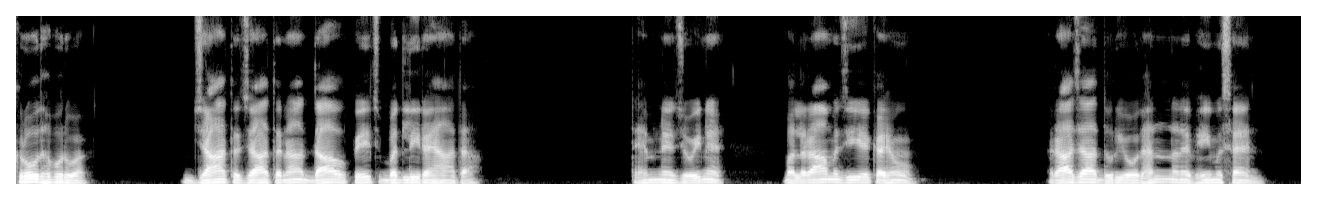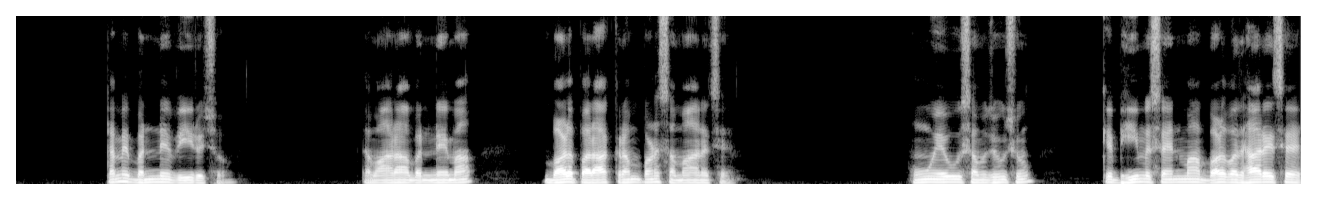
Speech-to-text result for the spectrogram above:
ક્રોધપૂર્વક જાત જાતના દાવ પેચ બદલી રહ્યા હતા. તેમને જોઈને બલરામજીએ કહ્યું રાજા દુર્યોધન અને ભીમસેન. તમે બંને વીર છો. તમારા બંનેમાં બળ પરાક્રમ પણ સમાન છે. હું એવું સમજું છું કે ભીમસેનમાં બળ વધારે છે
